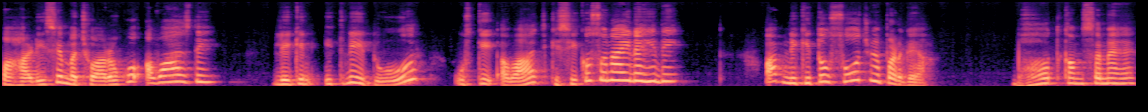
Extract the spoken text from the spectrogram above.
पहाड़ी से मछुआरों को आवाज़ दी, लेकिन इतनी दूर उसकी आवाज़ किसी को सुनाई नहीं दी। अब निकितो सोच में पड़ गया। बहुत कम समय है।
